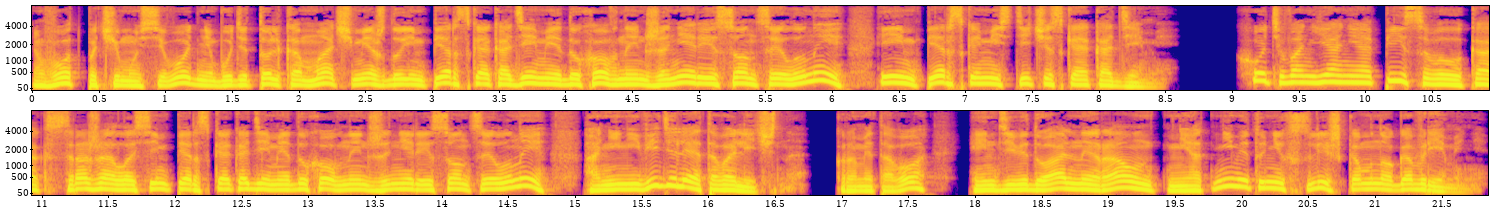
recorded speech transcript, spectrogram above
Вот почему сегодня будет только матч между Имперской академией духовной инженерии Солнца и Луны и Имперской мистической академией. Хоть Ванья не описывал, как сражалась Имперская академия духовной инженерии Солнца и Луны, они не видели этого лично. Кроме того, индивидуальный раунд не отнимет у них слишком много времени.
